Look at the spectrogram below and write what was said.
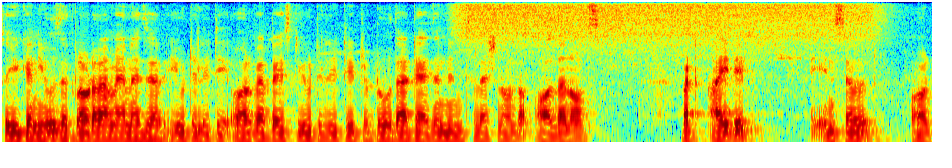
So you can use the Cloudera Manager utility or web-based utility to do that agent installation on the all the nodes. But I did install or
